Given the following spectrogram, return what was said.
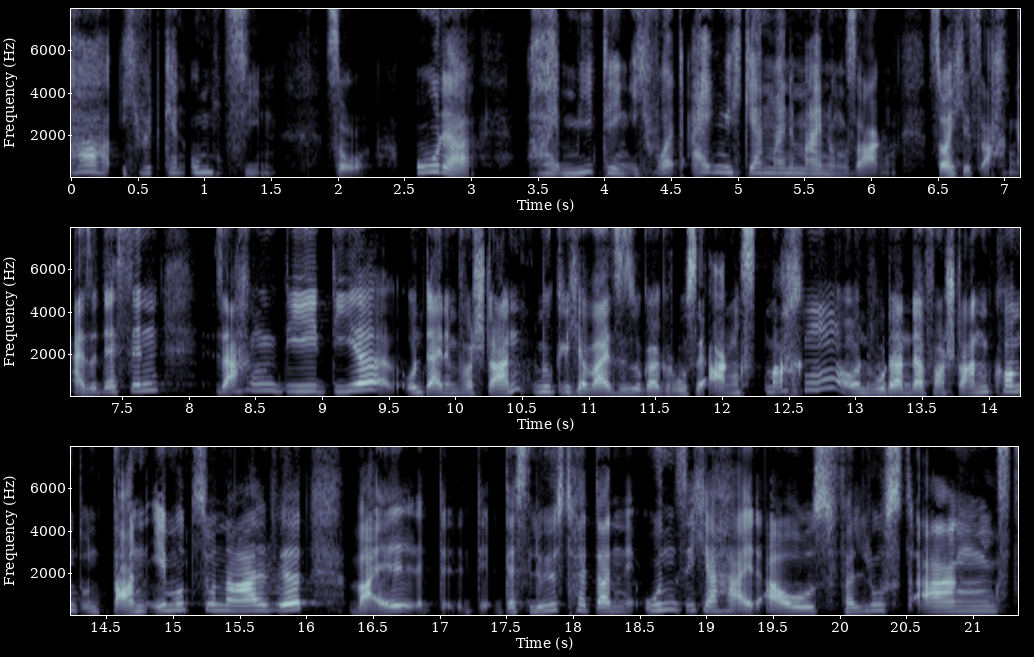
ha, ich würde gern umziehen. So. Oder, oh, im Meeting, ich wollte eigentlich gern meine Meinung sagen. Solche Sachen. Also das sind Sachen, die dir und deinem Verstand möglicherweise sogar große Angst machen und wo dann der Verstand kommt und dann emotional wird, weil das löst halt dann Unsicherheit aus, Verlustangst,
